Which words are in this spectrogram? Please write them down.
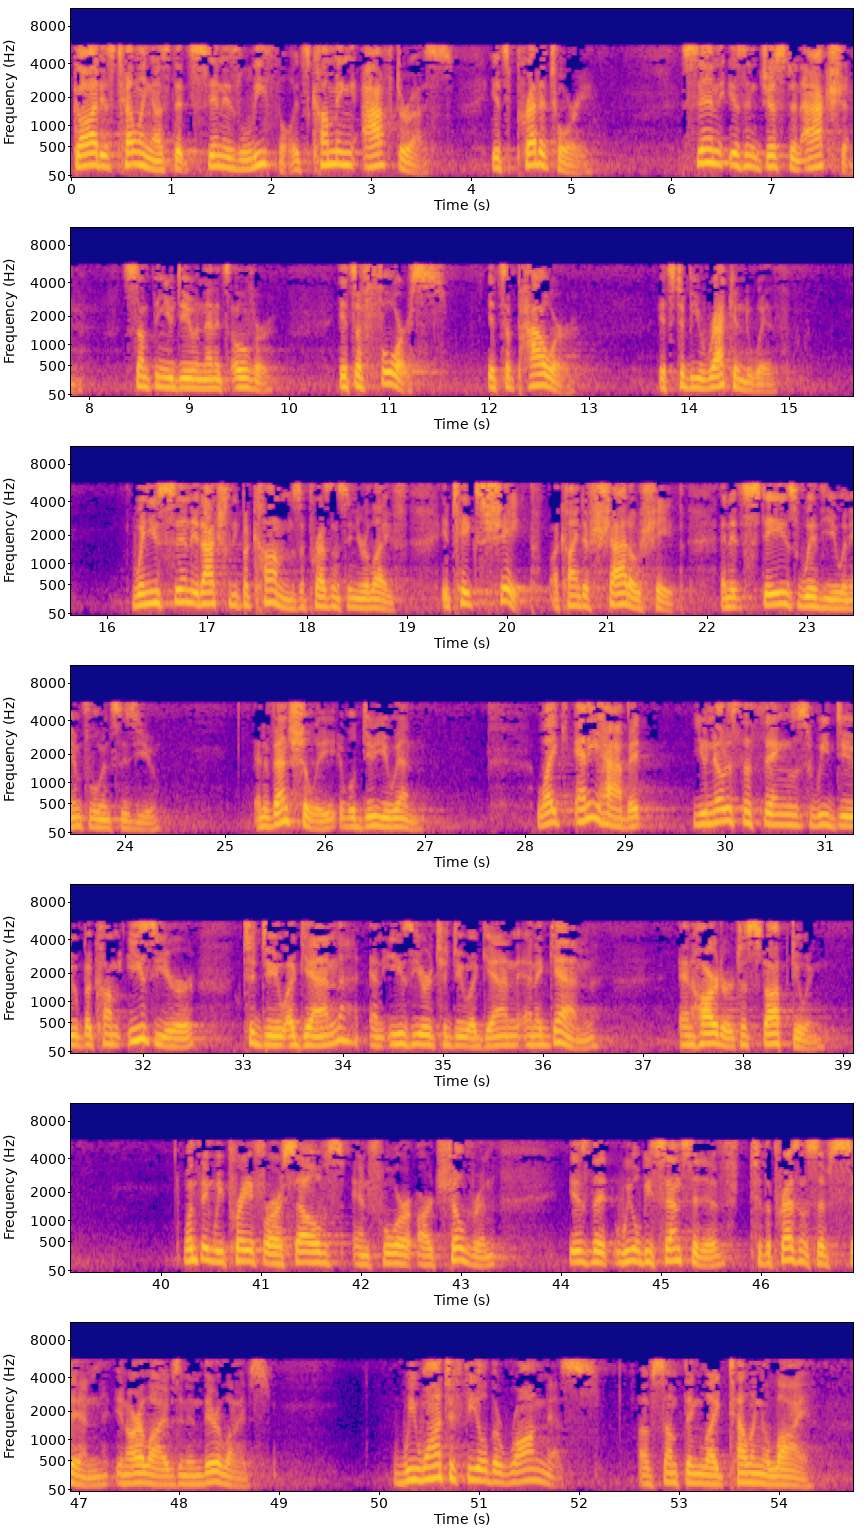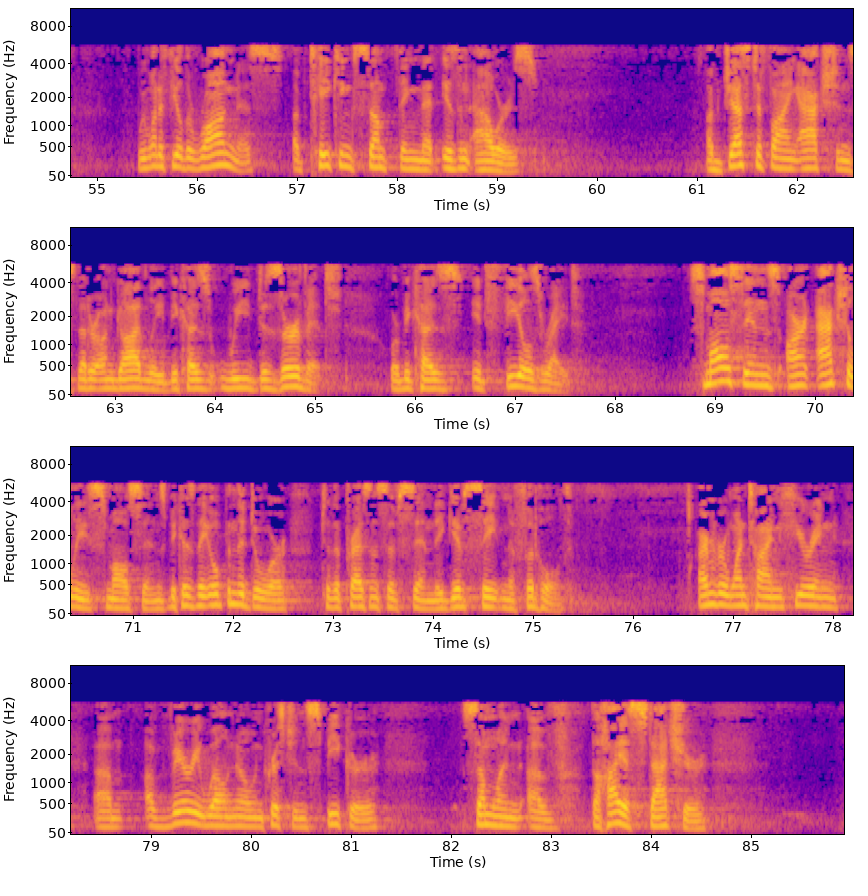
God is telling us that sin is lethal. It's coming after us. It's predatory. Sin isn't just an action, something you do and then it's over. It's a force. It's a power. It's to be reckoned with. When you sin, it actually becomes a presence in your life. It takes shape, a kind of shadow shape, and it stays with you and influences you. And eventually, it will do you in. Like any habit, you notice the things we do become easier to do again and easier to do again and again and harder to stop doing. One thing we pray for ourselves and for our children is that we will be sensitive to the presence of sin in our lives and in their lives. We want to feel the wrongness of something like telling a lie. We want to feel the wrongness of taking something that isn't ours, of justifying actions that are ungodly because we deserve it or because it feels right. Small sins aren't actually small sins because they open the door to the presence of sin. They give Satan a foothold. I remember one time hearing um, a very well known Christian speaker, someone of the highest stature,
